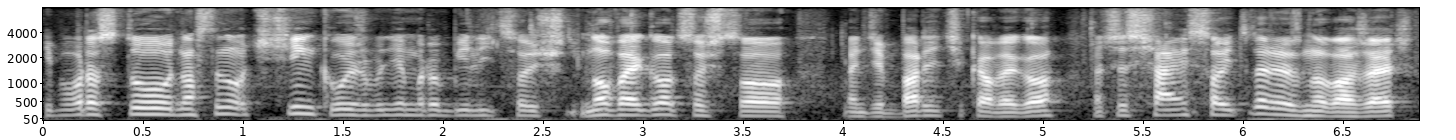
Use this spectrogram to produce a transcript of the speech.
I po prostu w następnym odcinku już będziemy robili coś nowego, coś co będzie bardziej ciekawego. Znaczy sianie soi to też jest nowa rzecz.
